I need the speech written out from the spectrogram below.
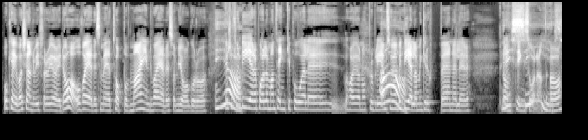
okej, okay, vad känner vi för att göra idag? Och vad är det som är top of mind? Vad är det som jag går och ja. kanske funderar på eller man tänker på eller har jag något problem ah. som jag vill dela med gruppen eller precis. någonting sådant. Ja.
